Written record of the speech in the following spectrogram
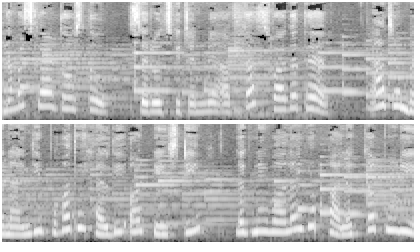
नमस्कार दोस्तों, सरोज किचन में आपका स्वागत है। आज हम बनाएँगे बहुत ही हेल्दी और टेस्टी लगने वाला ये पालक का पूड़ी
